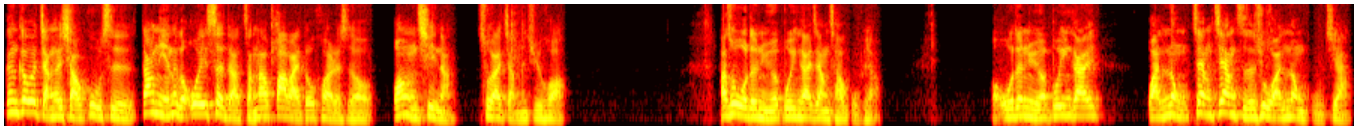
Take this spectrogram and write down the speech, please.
跟各位讲个小故事，当年那个威盛的涨到八百多块的时候，王永庆啊出来讲一句话，他说：“我的女儿不应该这样炒股票，哦，我的女儿不应该玩弄这样这样子的去玩弄股价。”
